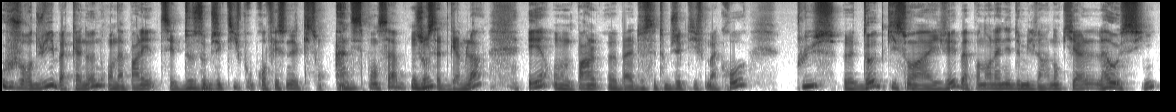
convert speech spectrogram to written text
Aujourd'hui, bah, Canon, on a parlé de ces deux objectifs pour professionnels qui sont indispensables sur mhm. cette gamme-là, et on parle euh, bah, de cet objectif macro, plus euh, d'autres qui sont arrivés bah, pendant l'année 2020. Donc il y a là aussi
